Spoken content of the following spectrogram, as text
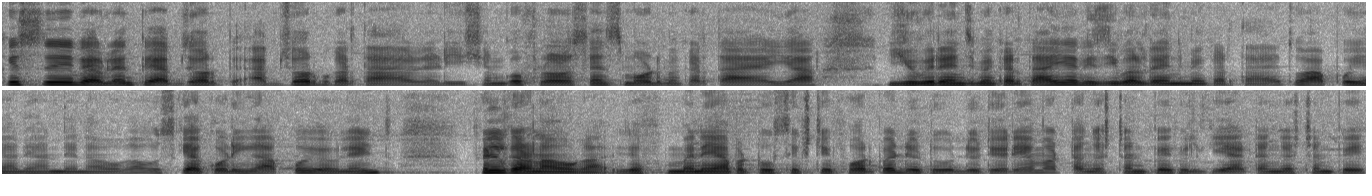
किस वेवलेंथ पे एब्जॉर्ब एब्जॉर्ब करता है रेडिएशन को फ्लोरोसेंस मोड में करता है, या यूवी रेंज में करता है, या विजिबल रेंज में करता है तो आपको यहाँ ध्यान देना होगा। उसके अकॉर्डिंग आपको वेवलेंथ फिल करना होगा। जब मैंने यहाँ पर टू सिक्सटी फोर पर ड्यूटेरियम और टंगस्टन पे फिल किया टंगस्टन पे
